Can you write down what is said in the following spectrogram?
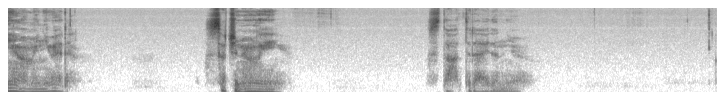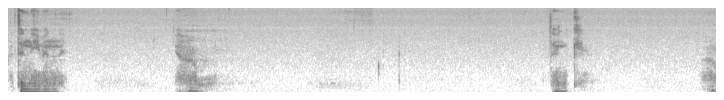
Yeah, I mean, you had such an early start today, didn't you? I didn't even um, think um,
